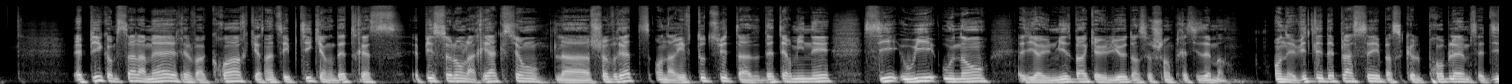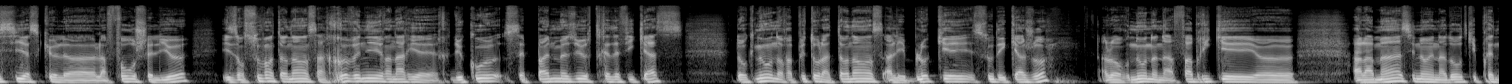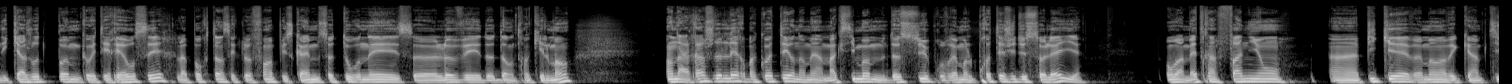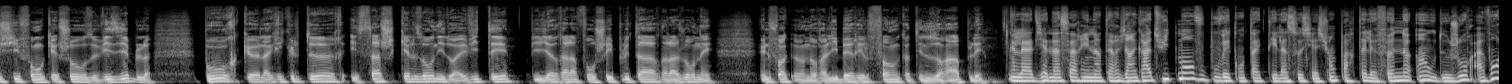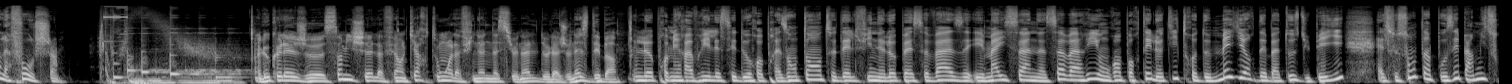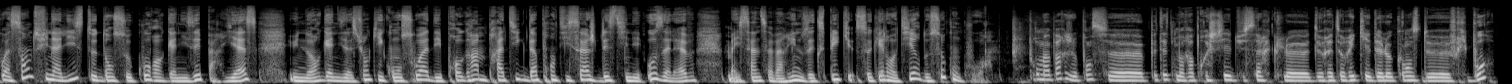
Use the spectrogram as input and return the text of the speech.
Et puis, comme ça, la mère, elle va croire qu'il y a un de qui est en détresse. Et puis, selon la réaction de la chevrette, on arrive tout de suite à déterminer si, oui ou non, il y a une mise bas qui a eu lieu dans ce champ précisément. On évite les déplacer parce que le problème, c'est d'ici à ce que la, la, fauche ait lieu, ils ont souvent tendance à revenir en arrière. Du coup, c'est pas une mesure très efficace. Donc nous, on aura plutôt la tendance à les bloquer sous des cajots. Alors nous, on en a fabriqué euh, à la main. Sinon, il y en a d'autres qui prennent des cajots de pommes qui ont été rehaussés. L'important, c'est que le fan puisse quand même se tourner, se lever dedans tranquillement. On arrache de l'herbe à côté, on en met un maximum dessus pour vraiment le protéger du soleil. On va mettre un fanion un piquet vraiment avec un petit chiffon, quelque chose de visible, pour que l'agriculteur il sache quelle zone il doit éviter, puis il viendra la faucher plus tard dans la journée, une fois qu'on aura libéré le fond quand il nous aura appelé. La Diana Sarine intervient gratuitement. Vous pouvez contacter l'association par téléphone un ou deux jours avant la fauche. Le collège Saint-Michel a fait un carton à la finale nationale de la jeunesse débat. Le 1er avril, ces deux représentantes, Delphine Lopez-Vaz et Maïsan Savary, ont remporté le titre de meilleure débatteuse du pays. Elles se sont imposées parmi 60 finalistes dans ce cours organisé par IES, une organisation qui conçoit des programmes pratiques d'apprentissage destinés aux élèves. Maïsan Savary nous explique ce qu'elle retire de ce concours. Pour ma part, je pense euh, peut-être me rapprocher du cercle de rhétorique et d'éloquence de Fribourg,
